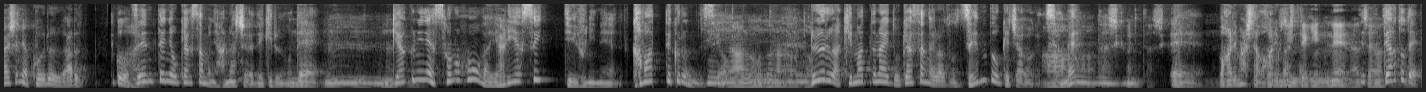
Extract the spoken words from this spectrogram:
会社にはこういうルールがあるってことを前提にお客様に話ができるので、逆にねその方がやりやすいっていうふうにね変わってくるんですよ。なるほどなるほど。ルールが決まってないとお客さんが言われると全部受けちゃうわけですよね。確かに確かに。ええー、わかりましたわかりました。的にねなっちゃいます、で後で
